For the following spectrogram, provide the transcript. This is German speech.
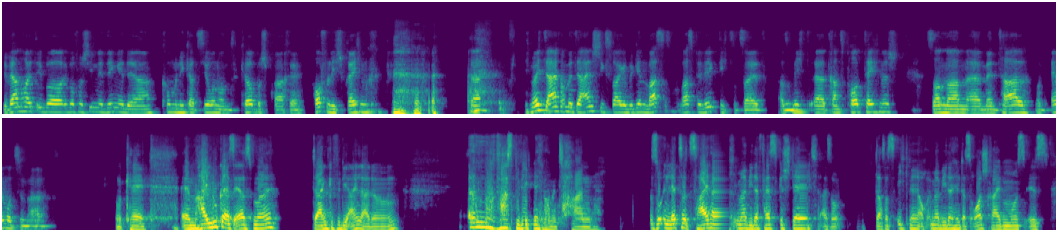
Wir werden heute über, über verschiedene Dinge der Kommunikation und Körpersprache hoffentlich sprechen. ja, ich möchte einfach mit der Einstiegsfrage beginnen. Was, was bewegt dich zurzeit? Also nicht äh, transporttechnisch, sondern äh, mental und emotional. Okay. Ähm, hi Lukas erstmal. Danke für die Einladung. Ähm, was bewegt mich momentan? So in letzter Zeit habe ich immer wieder festgestellt, also das, was ich mir auch immer wieder hinter das Ohr schreiben muss, ist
